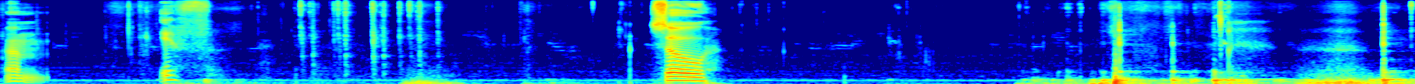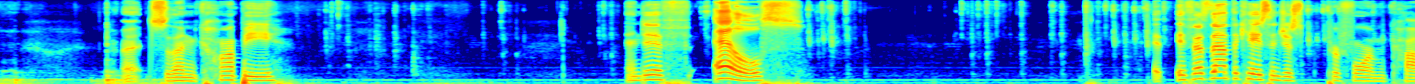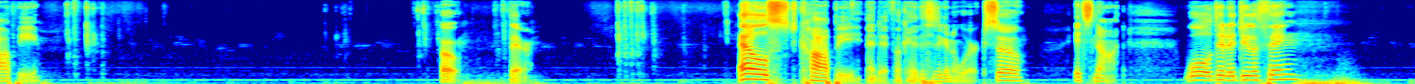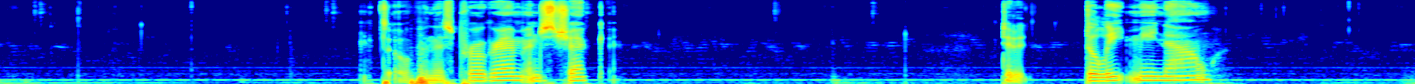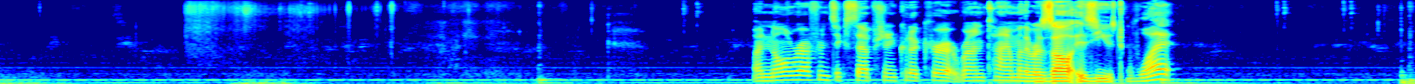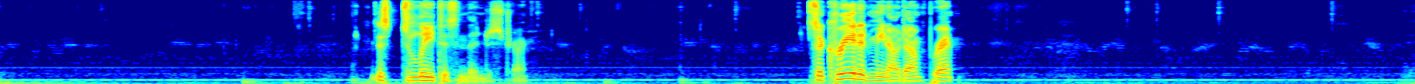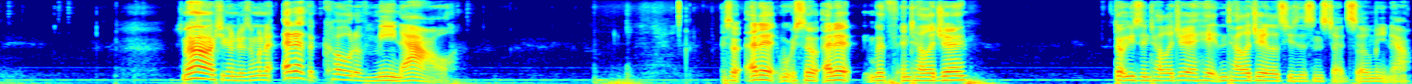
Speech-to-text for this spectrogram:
Um, if So Alright, so then copy and if else if, if that's not the case then just perform copy. Oh, there else copy and if. Okay, this is going to work. So, it's not. Well, did it do the thing? To open this program and just check. Did it delete me now? A null reference exception could occur at runtime when the result is used. What? Just delete this and then just try. So created me now dump, right? So now I'm actually gonna do is I'm gonna edit the code of me now so edit so edit with IntelliJ. Don't use IntelliJ. I hate IntelliJ. Let's use this instead. So me now.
